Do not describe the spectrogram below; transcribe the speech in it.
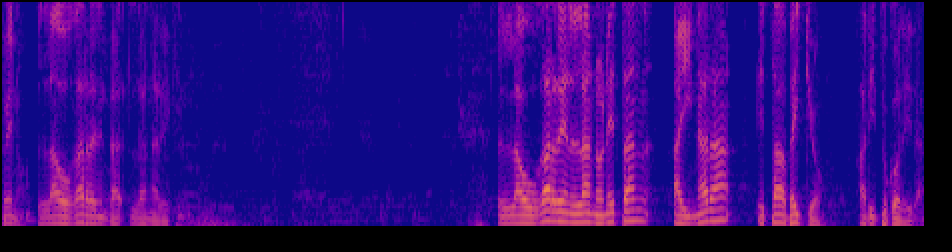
Beno, laugarren ga- lanarekin. Laugarren lan honetan Ainara eta Beitxo arituko dira.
